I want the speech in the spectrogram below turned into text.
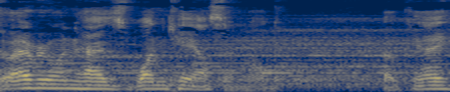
So everyone has one Chaos Emerald. Okay.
